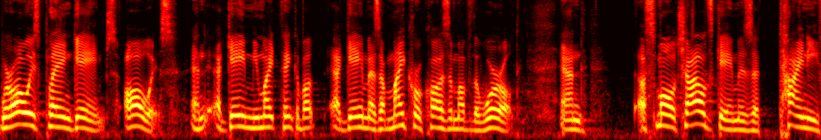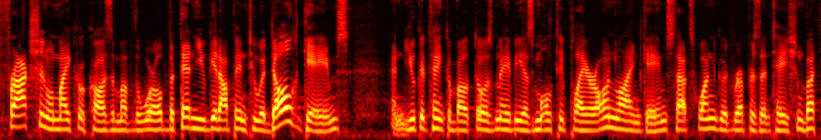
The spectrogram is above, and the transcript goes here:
We're always playing games, always. And a game, you might think about a game as a microcosm of the world. And a small child's game is a tiny fractional microcosm of the world, but then you get up into adult games, and you could think about those maybe as multiplayer online games. That's one good representation. But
